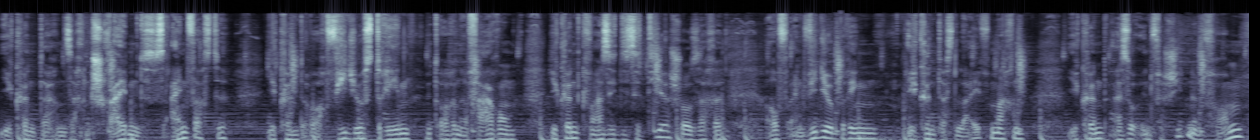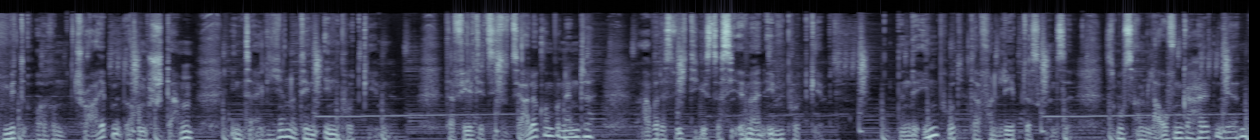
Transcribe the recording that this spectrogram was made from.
Ihr könnt darin Sachen schreiben. Das ist das Einfachste. Ihr könnt aber auch Videos drehen mit euren Erfahrungen. Ihr könnt quasi diese Tiershow-Sache auf ein Video bringen. Ihr könnt das live machen. Ihr könnt also in verschiedenen Formen mit eurem Tribe, mit eurem Stamm interagieren und den Input geben. Da fehlt jetzt die soziale Komponente, aber das Wichtige ist, dass ihr immer einen Input gibt. Denn der Input, davon lebt das Ganze. Es muss am Laufen gehalten werden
